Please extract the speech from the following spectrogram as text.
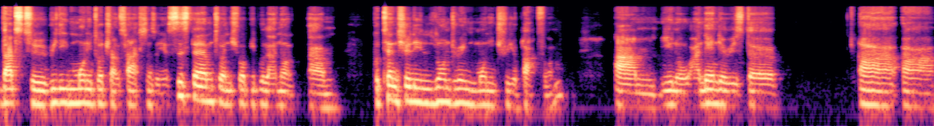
that's to really monitor transactions on your system to ensure people are not um, potentially laundering money through your platform. Um, you know, and then there is the uh, uh,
